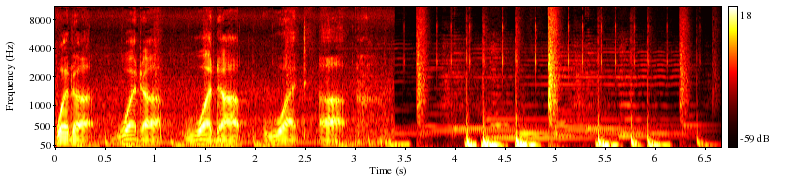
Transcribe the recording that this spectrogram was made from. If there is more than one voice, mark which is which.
Speaker 1: What up? What up? What up? What up?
